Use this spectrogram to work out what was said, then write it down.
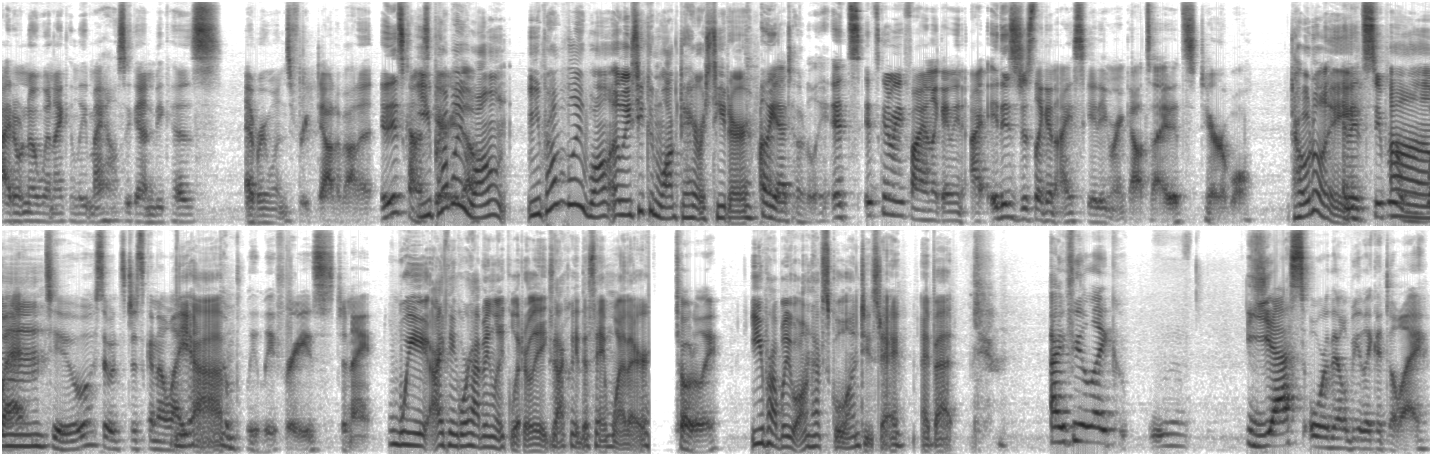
I don't know when I can leave my house again because everyone's freaked out about it. It is kind of You probably won't. You probably won't. At least you can walk to Harris Teeter. Oh yeah, totally. It's it's gonna be fine. Like I mean, I, it is just like an ice skating rink outside. It's terrible, Totally. and it's super Um, wet too. So it's just gonna like Yeah. completely freeze tonight. we I think we're having like literally exactly the same weather. Totally. You probably won't have school on Tuesday, I bet. I feel like yes, or there'll be like a delay.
